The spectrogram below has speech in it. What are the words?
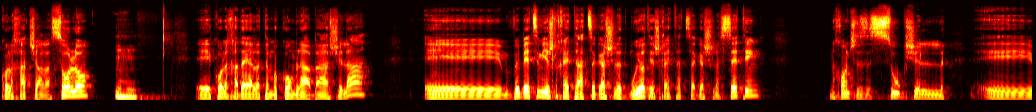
כל אחת שרה סולו, מהמם. אה, כל אחד היה לה את המקום להבעה שלה, אה, ובעצם יש לך את ההצגה של הדמויות, יש לך את ההצגה של הסטינג, נכון? שזה סוג של אה,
